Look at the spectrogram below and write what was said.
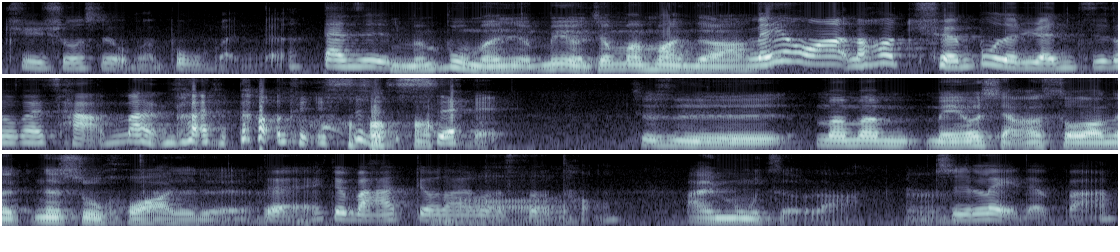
据说是我们部门的，但是你们部门有没有叫慢慢的啊？没有啊。然后全部的人资都在查慢慢到底是谁，就是慢慢没有想要收到那那束花，对不对？对，就把它丢到垃圾桶爱慕者啦，之类的吧。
